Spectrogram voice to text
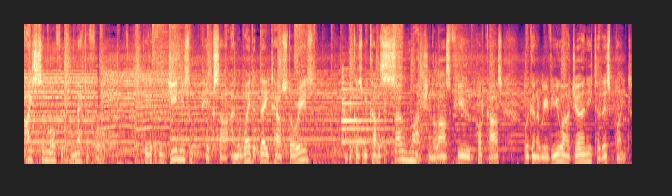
isomorphic metaphor. We look at the genius of Pixar and the way that they tell stories. And because we covered so much in the last few podcasts, we're going to review our journey to this point.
